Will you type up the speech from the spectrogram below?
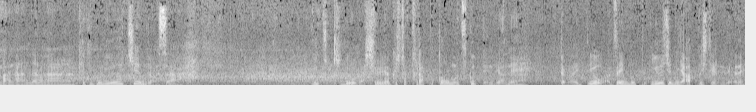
まあなんだろうな。結局 YouTube はさ一企業が集約したプラットフォームを作ってんだよね。だから要は全部 YouTube にアップしてるんだよね。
